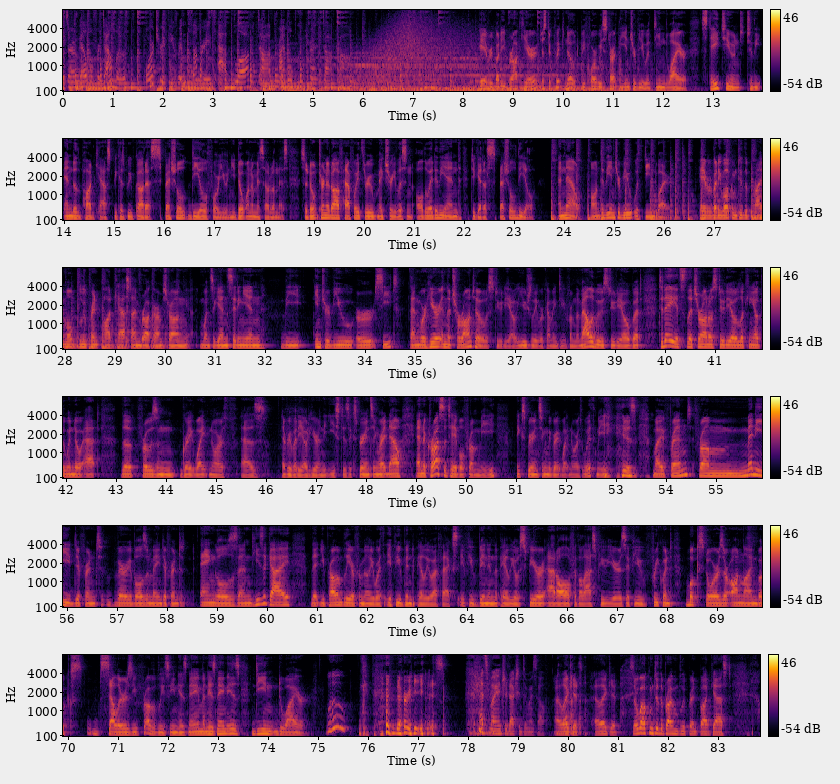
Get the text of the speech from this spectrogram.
episodes are available for download or to review written summaries at blog.primalblueprint.com. Hey everybody, Brock here. Just a quick note before we start the interview with Dean Dwyer. Stay tuned to the end of the podcast because we've got a special deal for you and you don't want to miss out on this. So don't turn it off halfway through. Make sure you listen all the way to the end to get a special deal. And now, on to the interview with Dean Dwyer. Hey everybody, welcome to the Primal Blueprint podcast. I'm Brock Armstrong, once again sitting in the interviewer seat and we're here in the Toronto studio. Usually we're coming to you from the Malibu studio, but today it's the Toronto studio looking out the window at the frozen Great White North as everybody out here in the East is experiencing right now. And across the table from me, experiencing the Great White North with me, is my friend from many different variables and many different angles. And he's a guy that you probably are familiar with if you've been to Paleo FX, if you've been in the paleo sphere at all for the last few years, if you frequent bookstores or online books sellers, you've probably seen his name, and his name is Dean Dwyer. Woohoo! there he is. That's my introduction to myself. I like it. I like it. So, welcome to the Primal Blueprint podcast.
